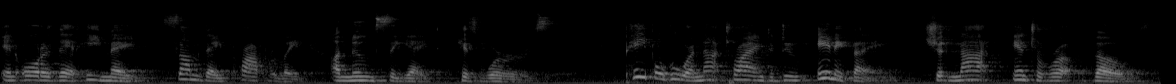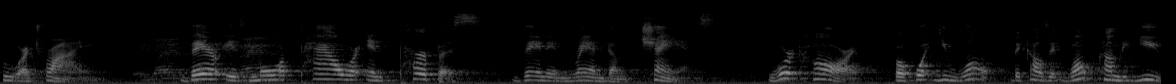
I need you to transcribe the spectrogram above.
in order that he may someday properly enunciate his words. People who are not trying to do anything should not interrupt those who are trying. Amen. There is Amen. more power in purpose than in random chance. Work hard for what you want because it won't come to you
